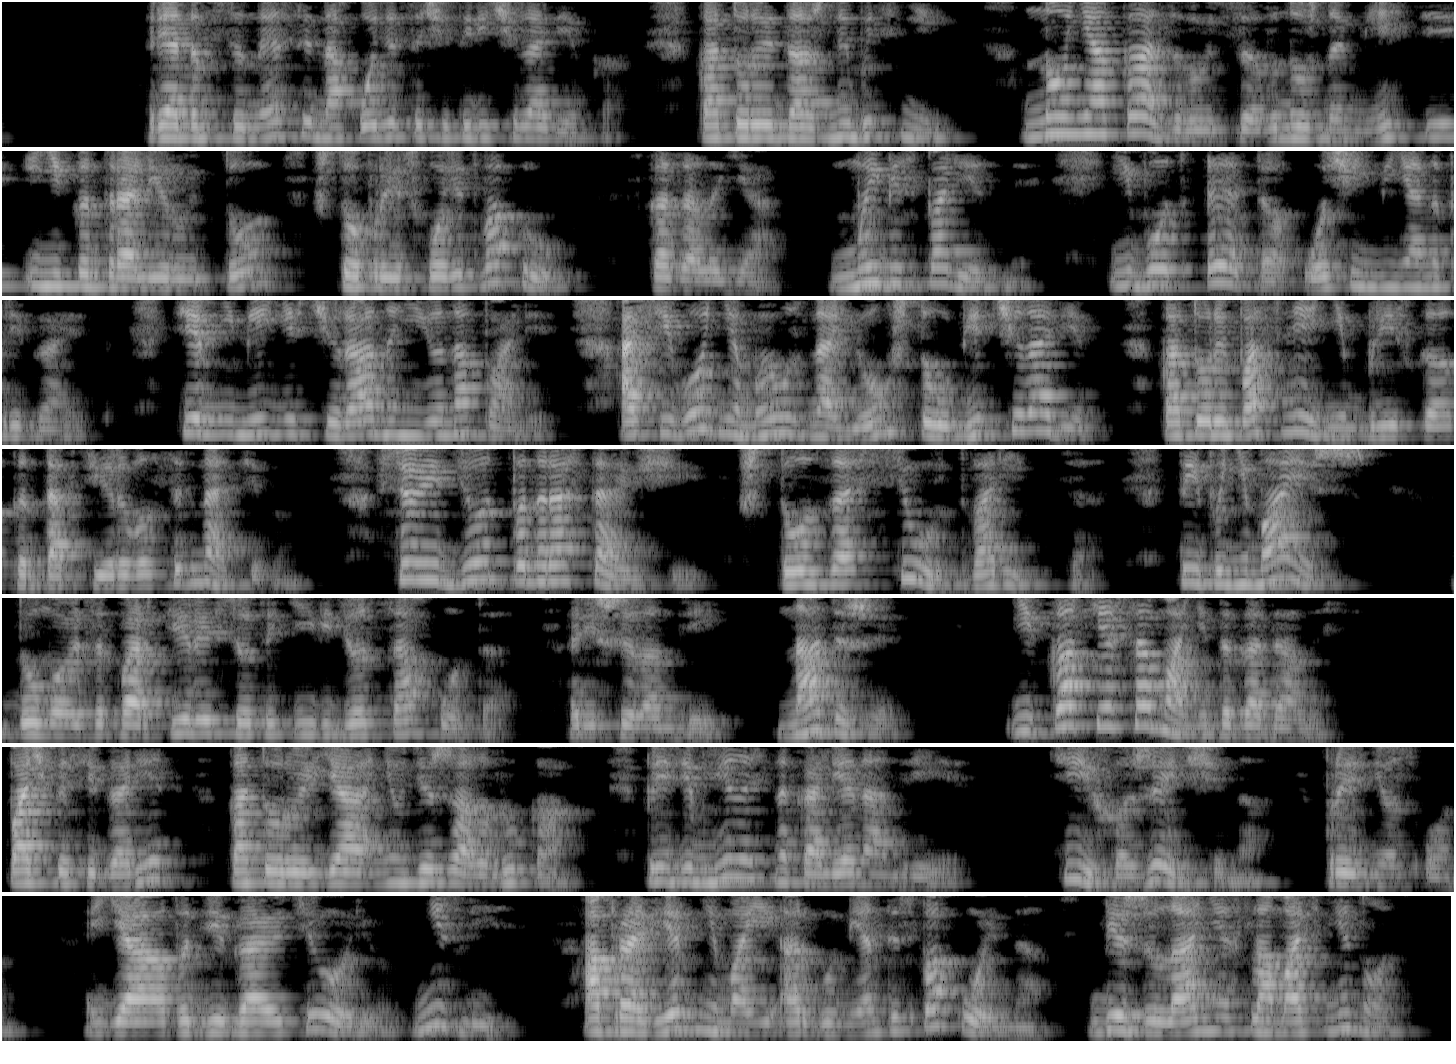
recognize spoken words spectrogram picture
Рядом с Инессой находятся четыре человека, которые должны быть с ней, но не оказываются в нужном месте и не контролируют то, что происходит вокруг, сказала я. Мы бесполезны. И вот это очень меня напрягает. Тем не менее, вчера на нее напали. А сегодня мы узнаем, что убит человек, который последним близко контактировал с Игнатьевым. Все идет по нарастающей. Что за сюр творится? Ты понимаешь? Думаю, за квартирой все-таки ведется охота, решил Андрей. Надо же, и как я сама не догадалась. Пачка сигарет, которую я не удержала в руках, приземлилась на колено Андрея. «Тихо, женщина», – произнес он. «Я выдвигаю теорию, не злись. Опровергни мои аргументы спокойно, без желания сломать мне нос».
